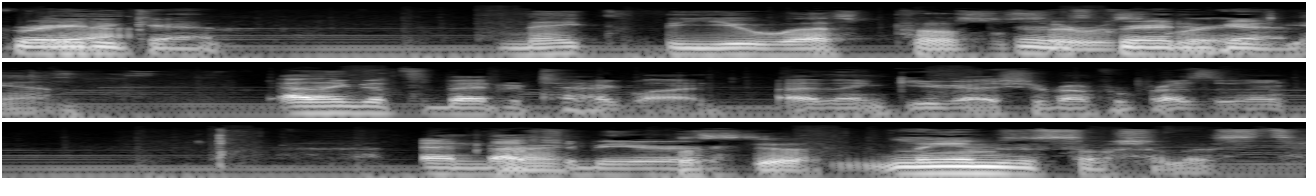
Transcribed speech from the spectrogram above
great Yeah. again. Make the U.S. Postal It Service great great, again. again. I think that's a better tagline. I think you guys should run for president, and that All should be your. Let's do it. Liam's a socialist.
